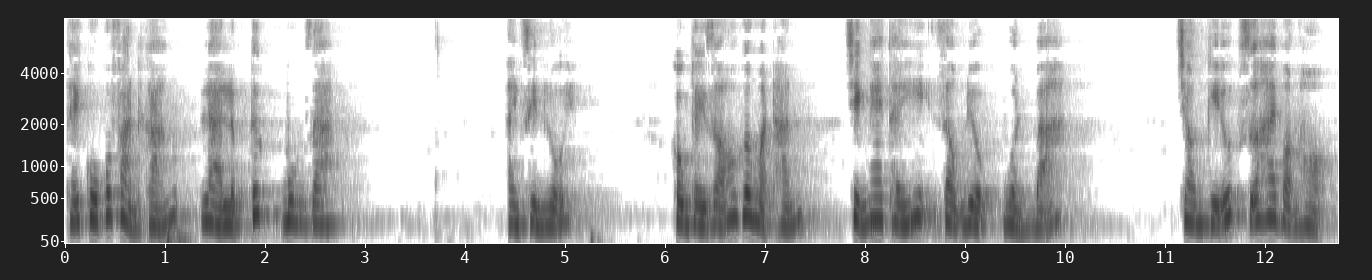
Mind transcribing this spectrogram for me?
Thấy cô có phản kháng là lập tức buông ra. Anh xin lỗi. Không thấy rõ gương mặt hắn, chỉ nghe thấy giọng điệu buồn bã. Trong ký ức giữa hai bọn họ,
